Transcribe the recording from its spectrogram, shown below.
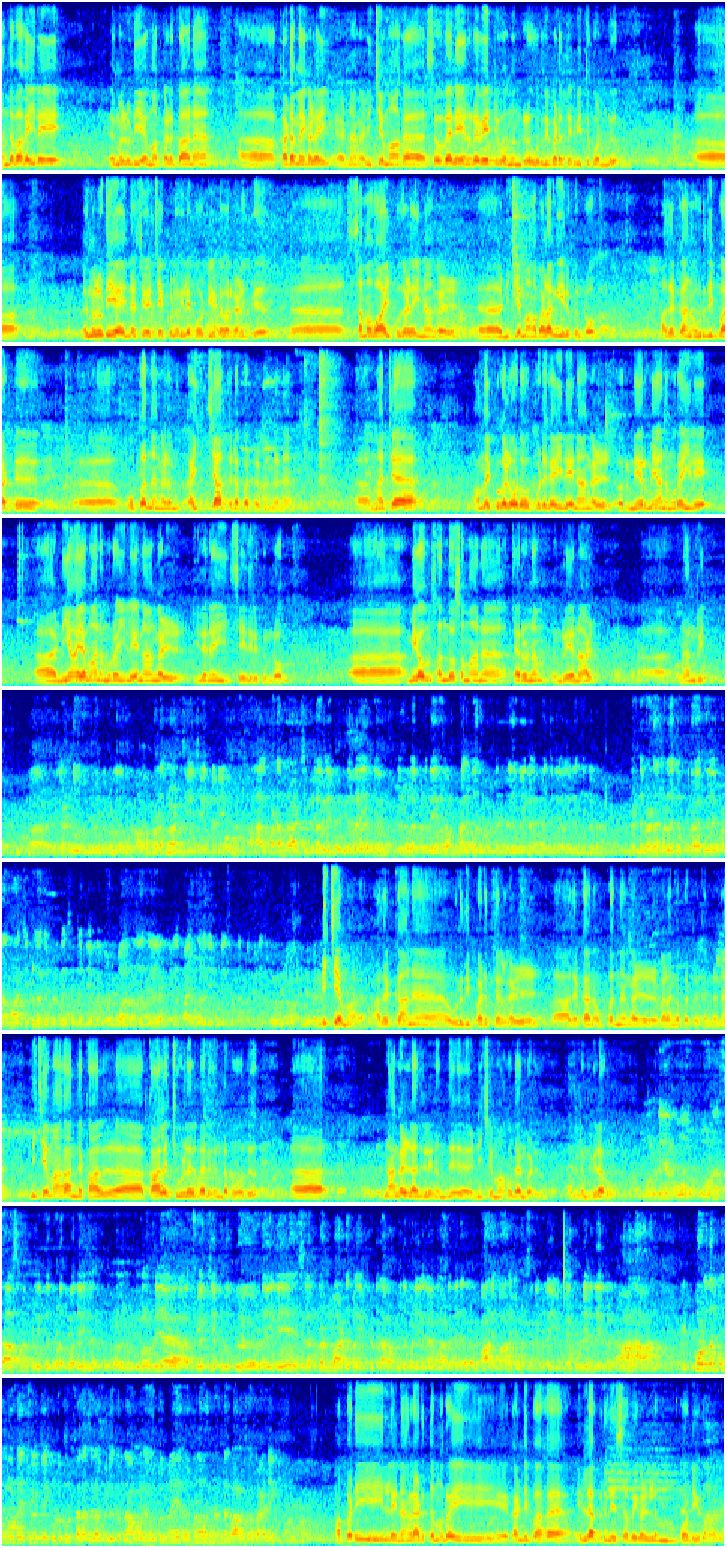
அந்த வகையிலே எங்களுடைய மக்களுக்கான கடமைகளை நாங்கள் நிச்சயமாக செவ்வனே நிறைவேற்றுவோம் என்று உறுதிபட தெரிவித்துக்கொண்டு எங்களுடைய இந்த சுயேட்சை குழுவிலே போட்டியிட்டவர்களுக்கு சம வாய்ப்புகளை நாங்கள் நிச்சயமாக வழங்கி இருக்கின்றோம் அதற்கான உறுதிப்பாட்டு ஒப்பந்தங்களும் கைச்சாத்திடப்பட்டிருக்கின்றன. மற்ற அமைப்புகளோடு ஒப்பிடுகையிலே நாங்கள் ஒரு நேர்மையான முறையிலே நியாயமான முறையிலே நாங்கள் இதனை செய்திருக்கின்றோம். மிகவும் சந்தோஷமான தருணம் இன்றைய நாள். நன்றி. வடமராட்சியை சேர்ந்தவர்கள் ஆனால் வடமராட்சி கிழக்கை பொறுத்தவரைக்கும் இருந்த பிரதேசம் பல்வேறுபட்ட தேவைகள் பிரச்சனைகள் இரண்டு வருடங்களுக்கு பிறகு வடமாட்சி கிழக்கு பிரதேசத்தை சேர்ந்த வேட்பாளர்களுக்கு நீங்கள் பயன்படுத்தக்கூடிய சந்தர்ப்பம் நிச்சயமாக. அதற்கான உறுதிப்படுத்தல்கள் அதற்கான ஒப்பந்தங்கள் வழங்கப்பட்டிருக்கின்றன. நிச்சயமாக அந்த கால காலச்சூழல் வருகின்ற போது நாங்கள் அதிலிருந்து நிச்சயமாக உடன்படுகின்றோம். அதிலிருந்து விலகுவோம். உங்களுடைய ஓன சாசனம் பிரித்து கொடுப்பதில் உங்கள் உங்களுடைய சுயேட்சை குழுக்கு இடையிலேயே சில முரண்பாடுகள் ஏற்பட்டதாக பொதுப்படியில் நாங்கள் அறிந்திருக்கிறோம். மாறி மாறி விமர்சனங்களை மேற்கொண்டிருந்தீர்கள். ஆனால் இப்பொழுதும் உங்களுடைய சுயேட்சை குழுக்குள் சில சில இருக்கிறதா உங்களுடைய ஒற்றுமை எவ்வளவு நீண்ட காலத்தில் பயணிக்கும்? அப்படி இல்லை. நாங்கள் அடுத்த முறை கண்டிப்பாக எல்லா பிரதேச சபைகளிலும் போட்டியிடுவோம்.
